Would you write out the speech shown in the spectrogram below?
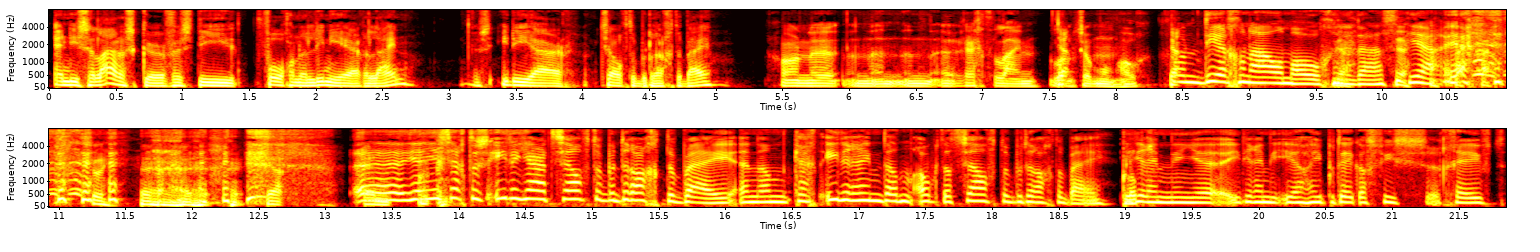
En die salariscurves die volgen een lineaire lijn. Dus ieder jaar hetzelfde bedrag erbij. Gewoon eh, een, een, een rechte lijn langzaam omhoog. Gewoon diagonaal omhoog, inderdaad. Ja. Ja, ja. Sorry. Eh, ja, je zegt dus ieder jaar hetzelfde bedrag erbij. En dan krijgt iedereen dan ook datzelfde bedrag erbij. Klopt. Iedereen, die je, iedereen die je hypotheekadvies eh, geeft.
